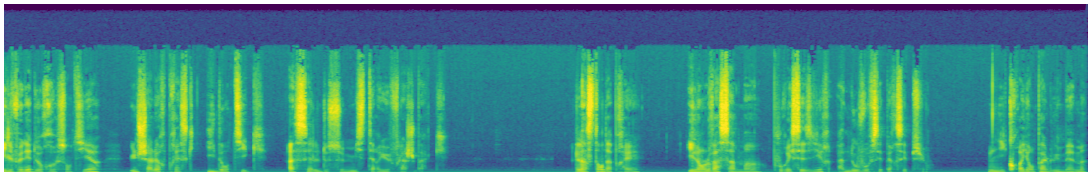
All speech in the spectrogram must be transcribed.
Il venait de ressentir une chaleur presque identique à celle de ce mystérieux flashback. L'instant d'après, il enleva sa main pour y saisir à nouveau ses perceptions. N'y croyant pas lui-même,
